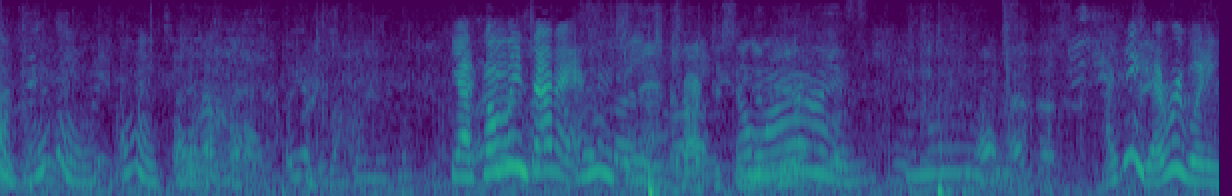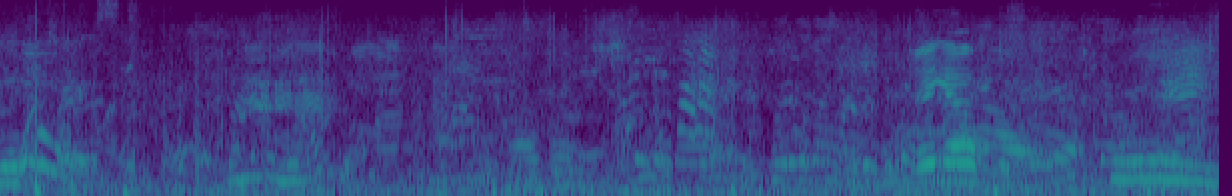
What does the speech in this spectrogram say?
Oh, dang. Oh, my God. Yeah, Goldman's out of energy. Practicing Come on. I think everybody is. There you go. Please,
